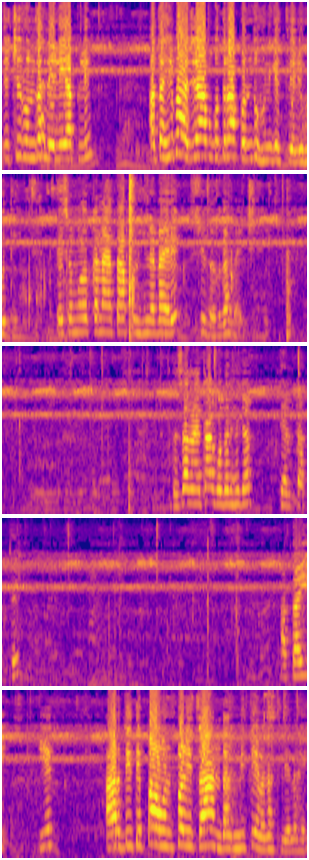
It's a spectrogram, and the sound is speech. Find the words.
भाजी चिरून झालेली आपली. आता ही भाजी अगोदर आपण धुवून घेतलेली होती. त्याच्यामुळं का नाही आता आपण हिला डायरेक्ट शिजत घालायची. तर सगळ्यात अगोदर ह्याच्यात तेल टाकते. आता एक अर्धी ते पाऊन पळीचा अंदाज मी तेल घातलेला आहे.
